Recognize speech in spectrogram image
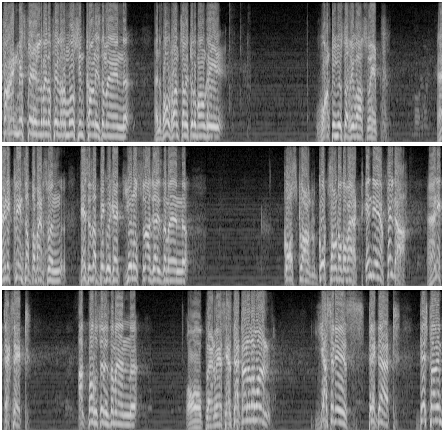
fine. Misfield by the fielder. Mohsin Khan is the man. And the ball runs away to the boundary. Want to use the reverse sweep. And he cleans up the batsman. This is a big wicket. Yunus Raja is the man. Costland, good sound of the bat. In the air, fielder. And he takes it. Akbar Hussain is the man. Oh, plan. Yes, that another one. Yes, it is. Take that. This time,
